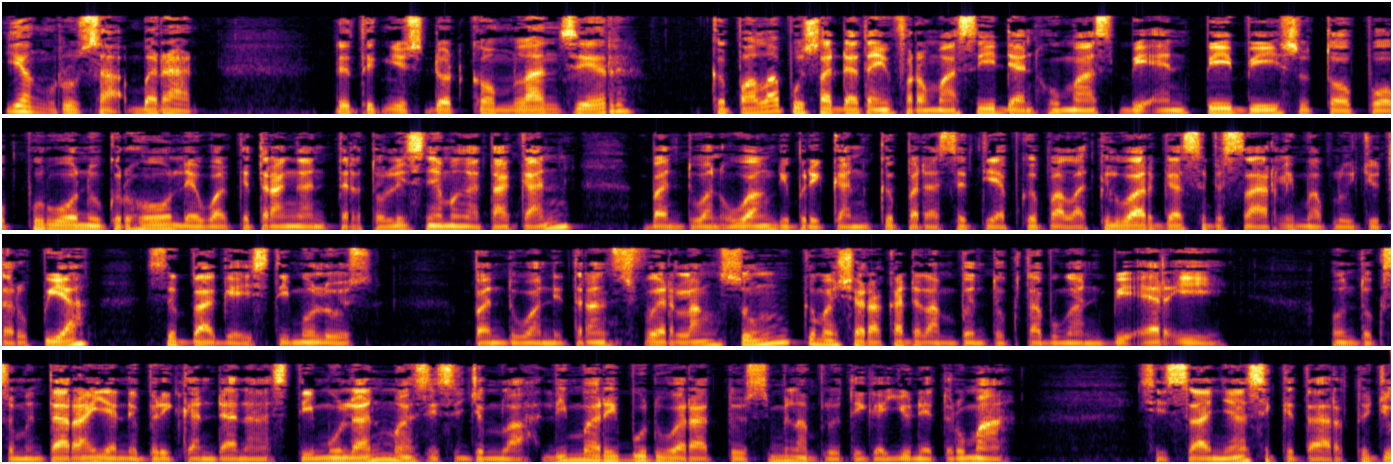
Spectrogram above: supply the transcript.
yang rusak berat. Detiknews.com lansir, Kepala Pusat Data Informasi dan Humas BNPB Sutopo Purwonugroho lewat keterangan tertulisnya mengatakan bantuan uang diberikan kepada setiap kepala keluarga sebesar 50 juta rupiah sebagai stimulus. Bantuan ditransfer langsung ke masyarakat dalam bentuk tabungan BRI. Untuk sementara yang diberikan dana stimulan masih sejumlah 5.293 unit rumah. Sisanya sekitar 70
